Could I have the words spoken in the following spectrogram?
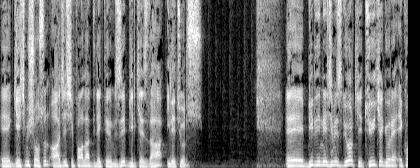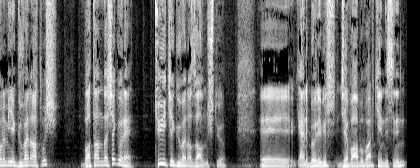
E, geçmiş olsun acil şifalar dileklerimizi bir kez daha iletiyoruz. Ee, bir dinleyicimiz diyor ki TÜİK'e göre ekonomiye güven artmış, vatandaşa göre TÜİK'e güven azalmış diyor. Ee, yani böyle bir cevabı var kendisinin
